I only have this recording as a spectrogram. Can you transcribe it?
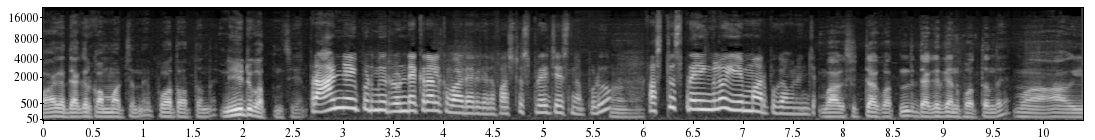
బాగా దగ్గర కొమ్మ వచ్చింది పూత వస్తుంది నీట్గా వస్తుంది చేను. ప్రాణ్య ఇప్పుడు మీరు రెండు ఎకరాలకు వాడారు కదా ఫస్ట్ స్ప్రే చేసినప్పుడు. ఫస్ట్ స్ప్రేయింగ్లో ఏం మార్పు గమనించారు బాగా సిట్టాకు వస్తుంది దగ్గరికి అనిపోతుంది మా ఈ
